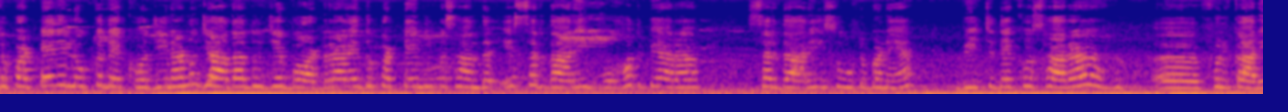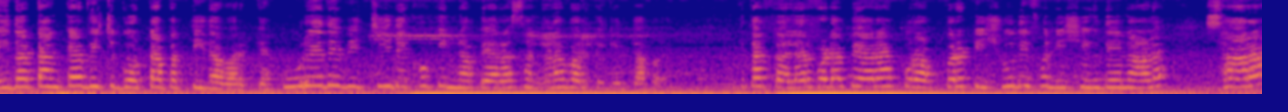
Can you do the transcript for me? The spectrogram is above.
ਦੁਪੱਟੇ ਦੀ ਲੁੱਕ ਦੇਖੋ ਜਿਨ੍ਹਾਂ ਨੂੰ ਜ਼ਿਆਦਾ ਦੂਜੇ ਬਾਰਡਰ ਵਾਲੇ ਦੁਪੱਟੇ ਨਹੀਂ ਪਸੰਦ ਇਹ ਸਰਦਾਰੀ ਬਹੁਤ ਪਿਆਰਾ ਸਰਦਾਰੀ ਸੂਟ ਬਣਿਆ। ਵਿੱਚ ਦੇਖੋ ਸਾਰਾ ਫੁਲਕਾਰੀ ਦਾ ਟੰਕ ਹੈ, ਵਿੱਚ ਗੋਟਾ ਪੱਤੀ ਦਾ ਵਰਕ ਹੈ। ਪੂਰੇ ਦੇ ਵਿੱਚ ਹੀ ਦੇਖੋ ਕਿੰਨਾ ਪਿਆਰਾ ਸੰਘਣਾ ਵਰਕ ਕੀਤਾ ਹੋਇਆ। ਇੱਕ ਤਾਂ ਕਲਰ ਬੜਾ ਪਿਆਰਾ ਹੈ ਪ੍ਰੋਪਰ ਟਿਸ਼ੂ ਦੀ ਫਿਨਿਸ਼ਿੰਗ ਦੇ ਨਾਲ ਹੈ। ਸਾਰਾ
